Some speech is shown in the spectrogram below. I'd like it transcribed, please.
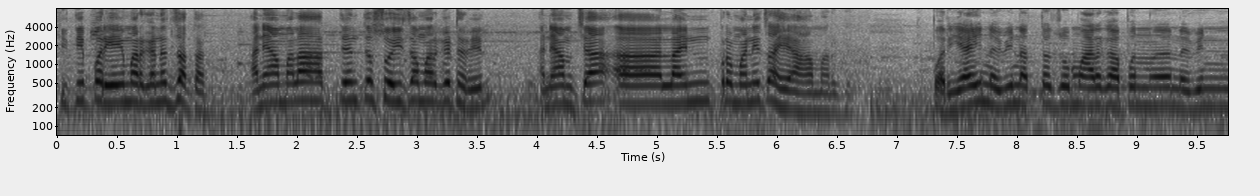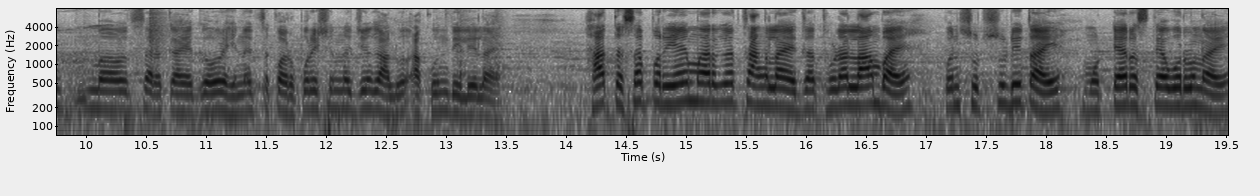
की ते पर्यायी मार्गानेच जातात. आणि आम्हाला अत्यंत सोयीचा मार्ग ठरेल आणि आमच्या लाईनप्रमाणेच आहे हा मार्ग. पर्यायी नवीन आत्ता जो मार्ग आपण नवीन सरकार गव ह्यानं कॉर्पोरेशननं जे घालून आखून दिलेला आहे. हा तसा पर्यायी मार्ग चांगला आहे जा थोडा लांब आहे पण सुटसुटीत आहे मोठ्या रस्त्यावरून आहे.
